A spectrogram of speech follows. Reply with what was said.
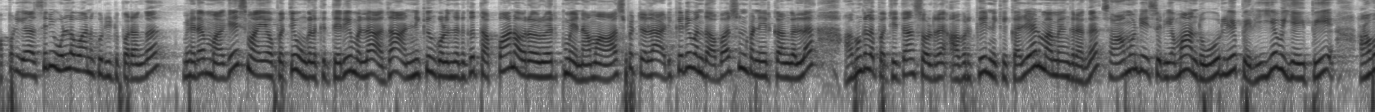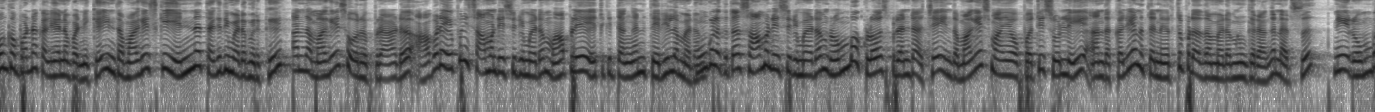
அப்படியா? சரி உள்ளவான்னு கூட்டிகிட்டு போகிறாங்க மேடம் மகேஷ் மாயாவை பற்றி உங்களுக்கு தெரியுமல்ல. அதான் அன்னைக்கும் குழந்தைனுக்கும் தப்பான ஒரு ஒரு நம்ம நம்ம ஹாஸ்பிட்டலில் அடிக்கடி வந்து அபார்ஷன் பண்ணியிருக்காங்கல்ல அவங்கள பற்றி தான் சொல்கிறேன் அவருக்கு இன்னைக்கு கல்யாணம் மாமேங்கிறாங்க. சாமுண்டீஸ்வரி அம்மா அந்த ஊர்லேயே பெரிய விஐபி அவங்க பொண்ணை கல்யாணம் பண்ணிக்க இந்த மகேஷ்க்கு என்ன தகுதி மேடம் இருக்கு? அந்த மகேஷ் ஒரு பிராடு அவரை எப்படி சாமுண்டீஸ்வரி மேடம் மாப்பிள்ளையே ஏற்றுக்கிட்டாங்கன்னு தெரியல மேடம் உங்களுக்கு தான் சாமுண்டீஸ்வரி மேடம் ரொம்ப க்ளோஸ் ஃப்ரெண்டாச்சே இந்த மகேஷ் மாயாவை பற்றி சொல்லி அந்த கல்யாணத்தை நிறுத்தப்படாதா மேடம்ங்கிறாங்க நர்ஸு நீ ரொம்ப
